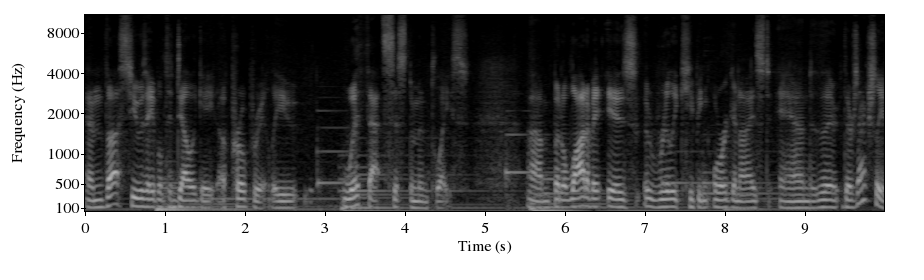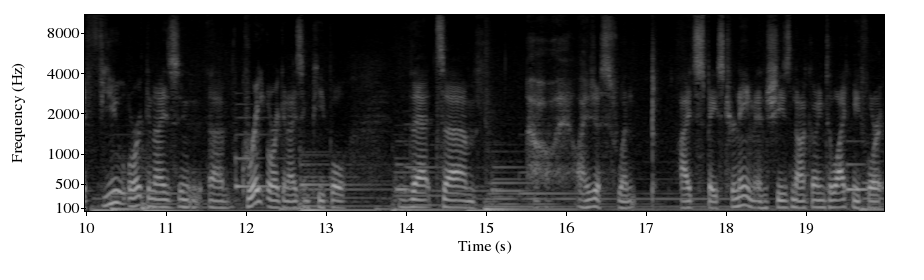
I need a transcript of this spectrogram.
and thus he was able to delegate appropriately with that system in place. Um, but a lot of it is really keeping organized, and there, there's actually a few organizing, uh, great organizing people that um, oh, I just went, I spaced her name, and she's not going to like me for it.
